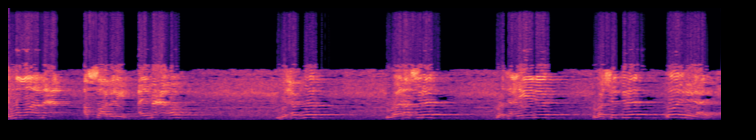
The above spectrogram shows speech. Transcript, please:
إن الله مع الصابرين أي معهم بحفظه ونصره وتأييده وستره وغير ذلك.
